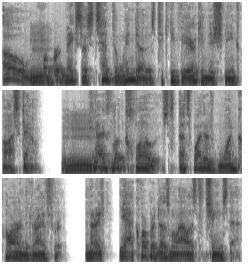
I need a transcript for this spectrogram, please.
Oh, mm. corporate makes us tint the windows to keep the air conditioning costs down. Mm. You guys look closed. That's why there's one car in the drive-through. And they're like, yeah, corporate doesn't allow us to change that.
